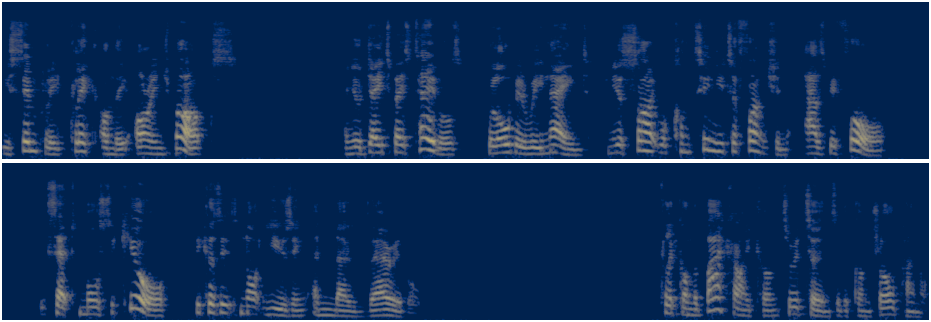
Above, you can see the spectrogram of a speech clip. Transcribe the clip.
you simply click on the orange box and your database tables will all be renamed and your site will continue to function as before, except more secure because it's not using a known variable. Click on the back icon to return to the control panel.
